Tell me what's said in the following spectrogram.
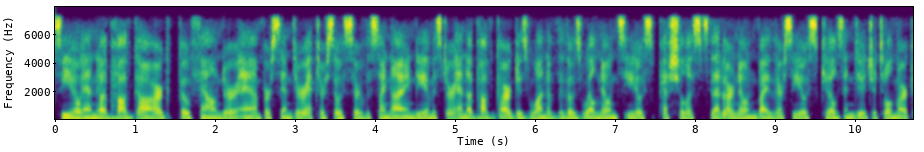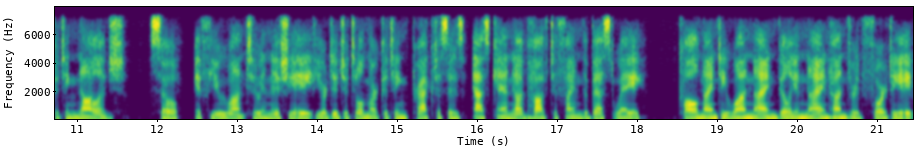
SEO Anubhav Garg, co-founder ampersand director SEO Service in India. Mr. Anubhav Garg is one of those well-known SEO specialists that are known by their SEO skills and digital marketing knowledge. So, if you want to initiate your digital marketing practices, ask Anubhav to find the best way. Call 91 948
